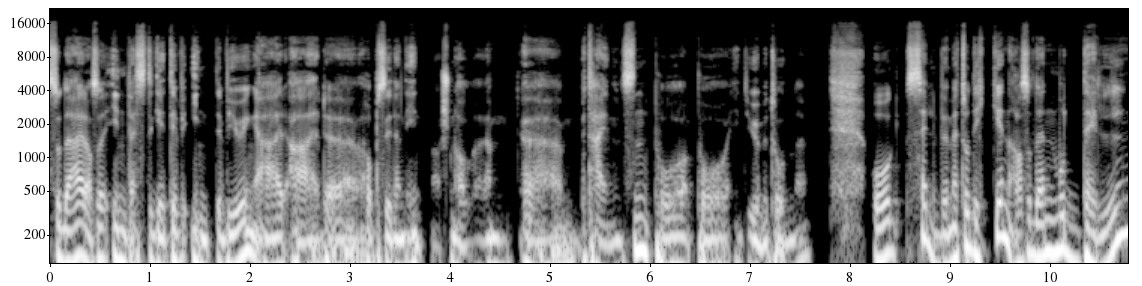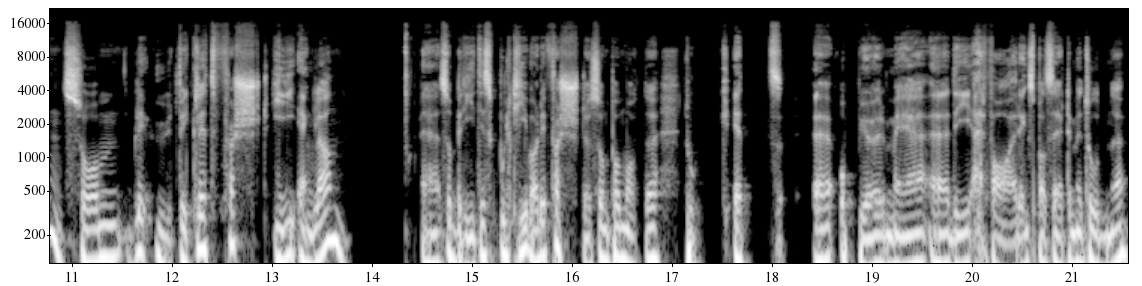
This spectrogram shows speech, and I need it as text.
så, det er altså investigative interviewing er, er jeg, den internasjonale betegnelsen på, på intervjumetodene. Og selve metodikken, altså den modellen som ble utviklet først i England så britisk politi var de første som på en måte tok et eh, oppgjør med eh, de erfaringsbaserte metodene.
